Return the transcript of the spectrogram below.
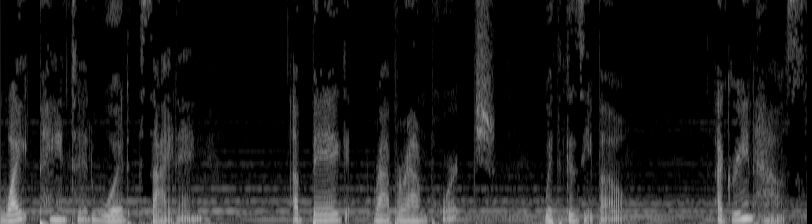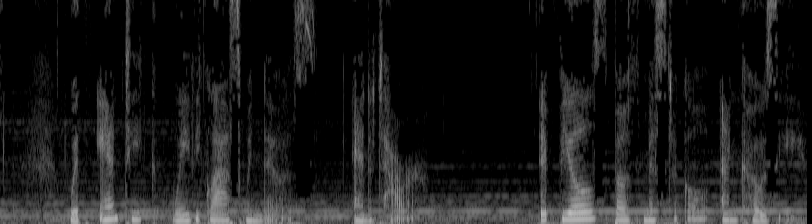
White painted wood siding, a big wraparound porch with gazebo, a greenhouse with antique wavy glass windows, and a tower. It feels both mystical and cozy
